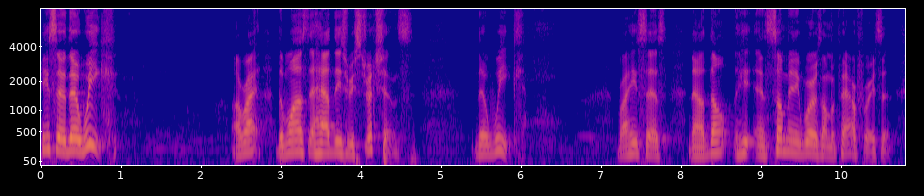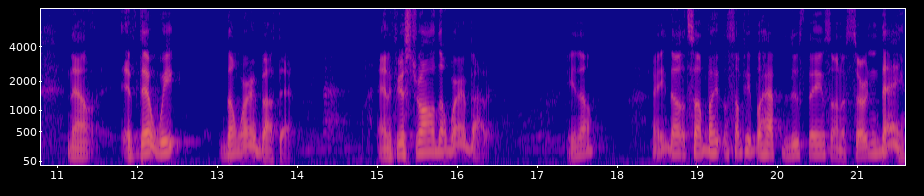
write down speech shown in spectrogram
he said they're weak. All right? The ones that have these restrictions, they're weak right? He says, now don't, he, in so many words, I'm going to paraphrase it. Now, if they're weak, don't worry about that. And if you're strong, don't worry about it. You know? And, you know, some, some people have to do things on a certain day.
